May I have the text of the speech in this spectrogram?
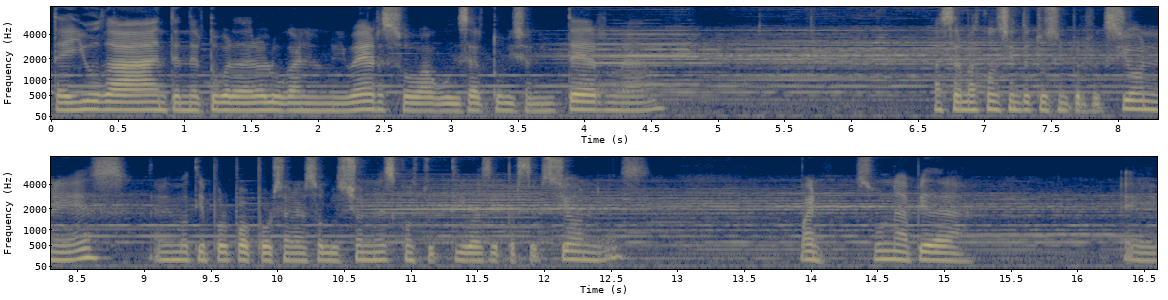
te ayuda a entender tu verdadero lugar en el universo, agudizar tu visión interna, a ser más consciente de tus imperfecciones, al mismo tiempo proporcionar soluciones constructivas y percepciones. Bueno, es una piedra eh,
